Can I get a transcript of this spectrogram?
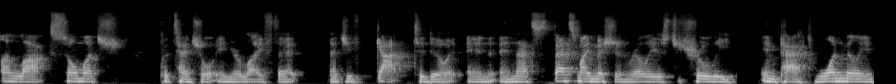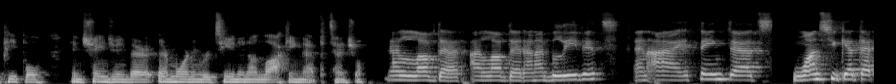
unlock so much potential in your life that that you've got to do it and and that's that's my mission really is to truly impact 1 million people in changing their their morning routine and unlocking that potential. I love that. I love that. And i believe it. And i think that once you get that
